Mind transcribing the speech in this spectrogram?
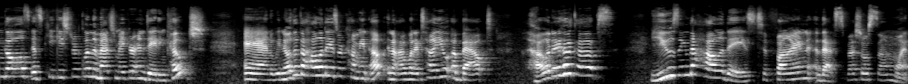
singles, it's Kiki Strickland, the matchmaker and dating coach. And we know that the holidays are coming up, and I want to tell you about holiday hookups. Using the holidays to find that special someone.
